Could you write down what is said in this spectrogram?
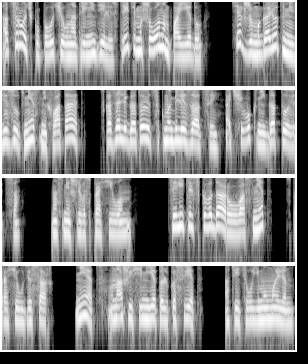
Отсрочку получил на три недели, с третьим эшелоном поеду. Всех же маголетами везут, мест не хватает. Сказали готовиться к мобилизации. А чего к ней готовиться?» — насмешливо спросил он. «Целительского дара у вас нет?» — спросил Десар. «Нет, в нашей семье только свет», — ответил ему Мэлен.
